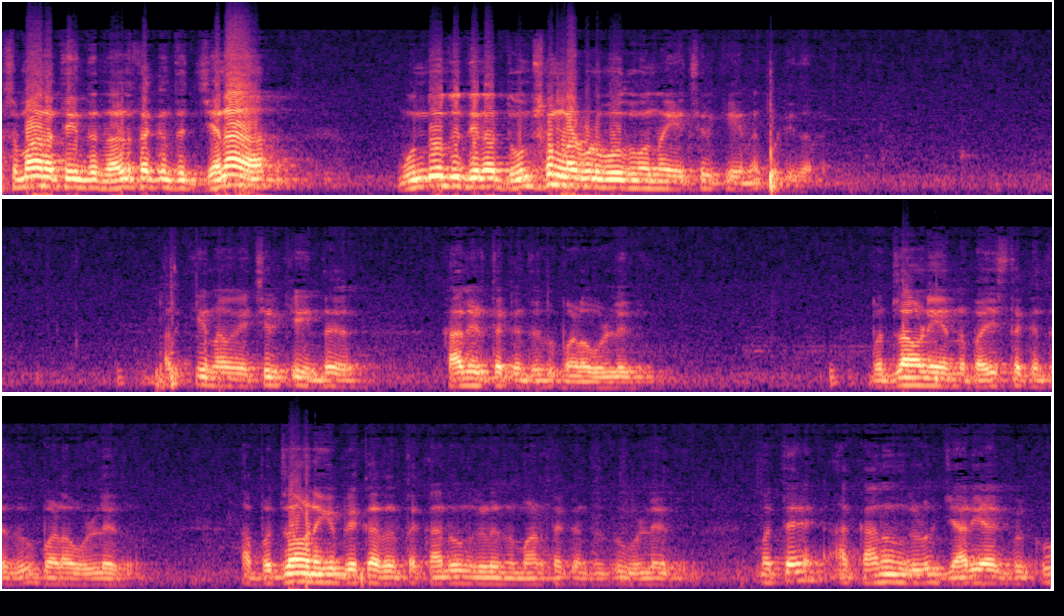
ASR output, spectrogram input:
ಅಸಮಾನತೆಯಿಂದ ನರಳತಕ್ಕಂಥ ಜನ ಮುಂದೊಂದು ದಿನ ಧ್ವಂಸ ಮಾಡಿಬಿಡ್ಬೋದು ಅನ್ನೋ ಎಚ್ಚರಿಕೆಯನ್ನು ಕೊಟ್ಟಿದ್ದಾರೆ. ಅದಕ್ಕೆ ನಾವು ಎಚ್ಚರಿಕೆಯಿಂದ ಕಾಲಿಡ್ತಕ್ಕಂಥದ್ದು ಬಹಳ ಒಳ್ಳೆಯದು ಬದಲಾವಣೆಯನ್ನು ಬಯಸ್ತಕ್ಕಂಥದ್ದು ಬಹಳ ಒಳ್ಳೆಯದು ಆ ಬದಲಾವಣೆಗೆ ಬೇಕಾದಂಥ ಕಾನೂನುಗಳನ್ನು ಮಾಡ್ತಕ್ಕಂಥದ್ದು ಒಳ್ಳೆಯದು ಮತ್ತು ಆ ಕಾನೂನುಗಳು ಜಾರಿಯಾಗಬೇಕು.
